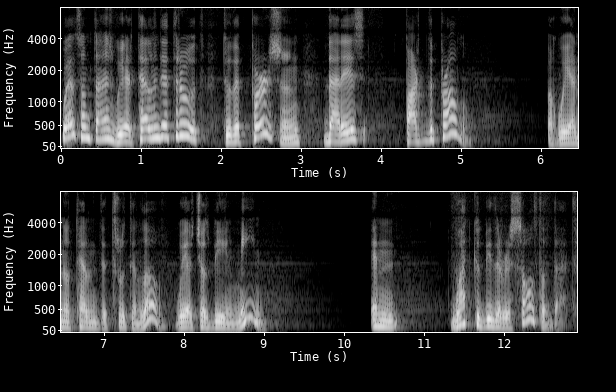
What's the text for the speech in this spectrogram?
Well, sometimes we are telling the truth to the person that is part of the problem. But we are not telling the truth in love. We are just being mean. And what could be the result of that?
